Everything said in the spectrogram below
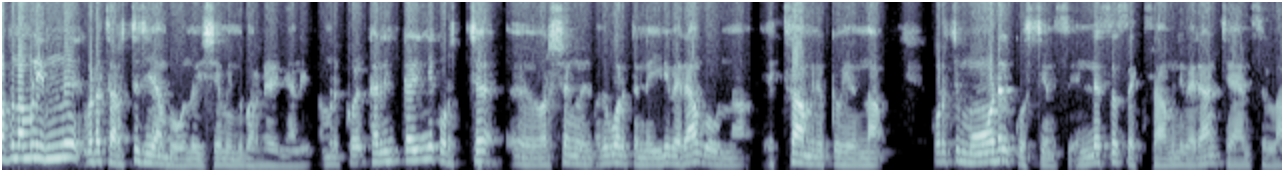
അപ്പൊ നമ്മൾ ഇന്ന് ഇവിടെ ചർച്ച ചെയ്യാൻ പോകുന്ന വിഷയം എന്ന് പറഞ്ഞു കഴിഞ്ഞാൽ നമ്മൾ കഴിഞ്ഞ കുറച്ച് വർഷങ്ങളിൽ അതുപോലെ തന്നെ ഇനി വരാൻ പോകുന്ന എക്സാമിനൊക്കെ വരുന്ന കുറച്ച് model questions L S S എക്സാമിന് വരാൻ ചാൻസ് ഉള്ള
